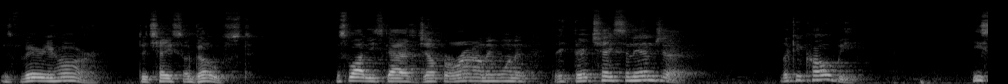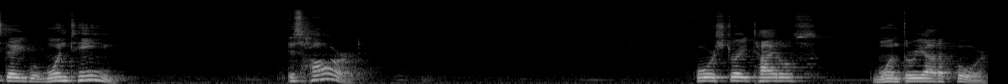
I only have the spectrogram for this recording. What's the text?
It's very hard to chase a ghost. That's why these guys jump around. They want to. They, they're chasing MJ. Look at Kobe. He stayed with one team. It's hard. Four straight titles, won three out of four.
